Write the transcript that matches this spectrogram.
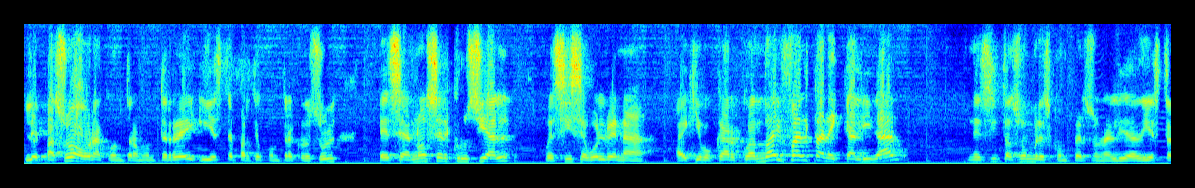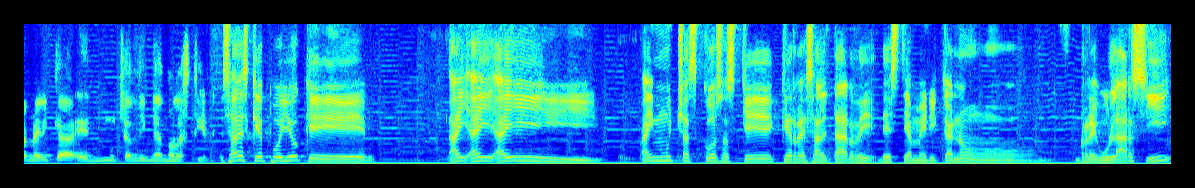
le pasó ahora contra Monterrey y este partido contra Cruz Azul, pese a no ser crucial, pues sí se vuelven a, a equivocar. Cuando hay falta de calidad, necesitas hombres con personalidad y esta América en muchas líneas no las tiene. ¿Sabes qué, Pollo? Que hay, hay, hay, muchas cosas que, resaltar de, este americano. Regular, sí,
